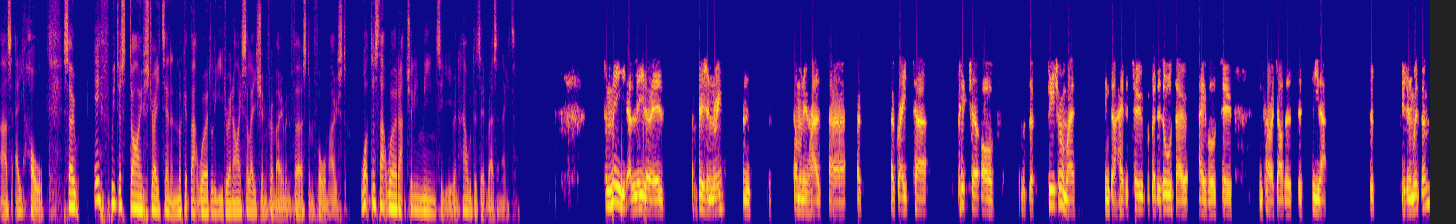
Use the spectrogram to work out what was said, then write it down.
as a whole. So, if we just dive straight in and look at that word leader in isolation for a moment, first and foremost, what does that word actually mean to you and how does it resonate? To me, a leader is a visionary and someone who has uh, a, a great uh, picture of the future and where things are headed to, but is also able to encourage others to see that vision with them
